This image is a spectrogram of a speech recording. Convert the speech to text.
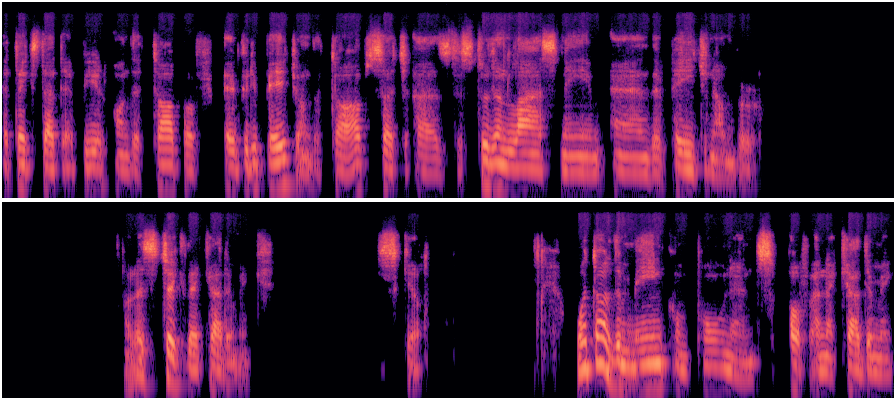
a text that appear on the top of every page on the top, such as the student last name and the page number. Now let's check the academic skill. What are the main components of an academic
